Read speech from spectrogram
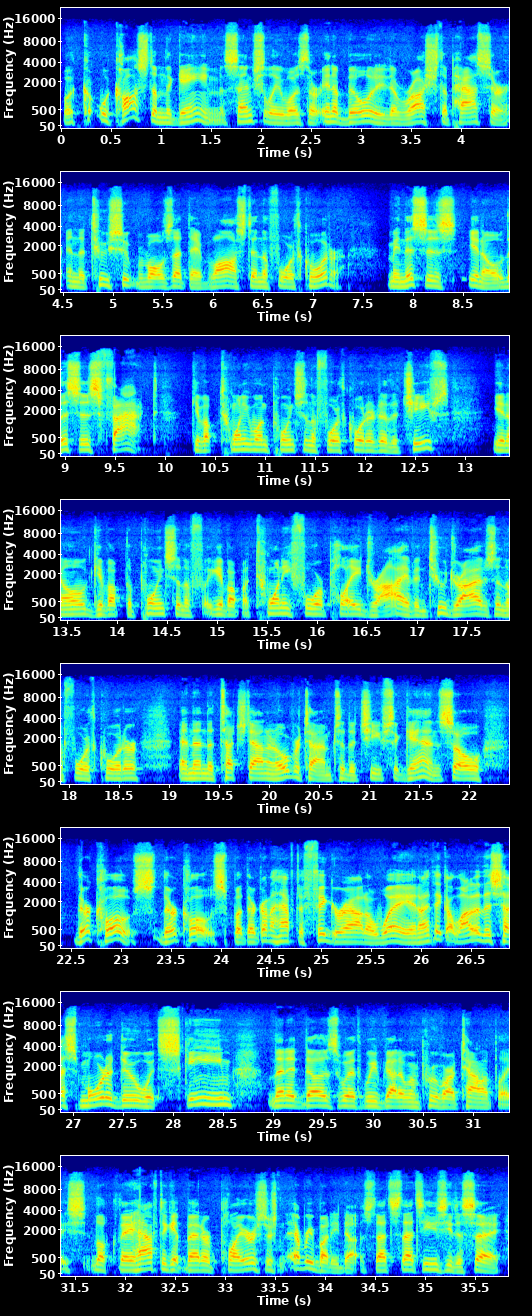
What, what cost them the game essentially was their inability to rush the passer in the two Super Bowls that they've lost in the fourth quarter. I mean, this is, you know, this is fact. Give up 21 points in the fourth quarter to the Chiefs, you know, give up the points and give up a 24 play drive and two drives in the fourth quarter, and then the touchdown in overtime to the Chiefs again. So, they're close. They're close, but they're going to have to figure out a way. And I think a lot of this has more to do with scheme than it does with we've got to improve our talent base. Look, they have to get better players. There's, everybody does. That's that's easy to say.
